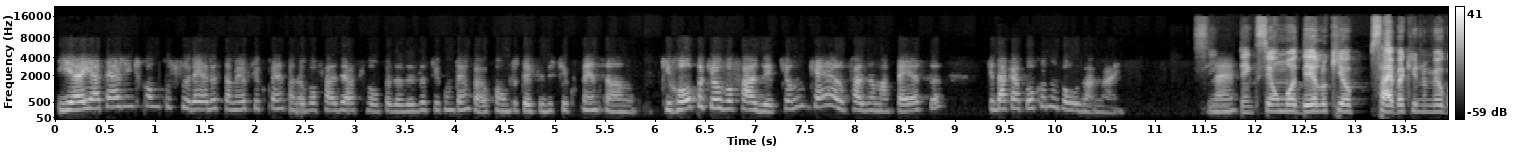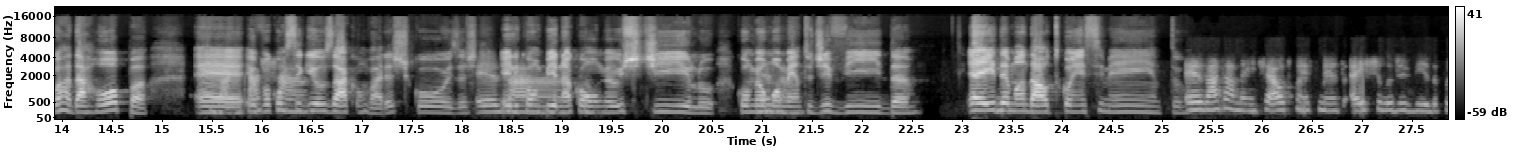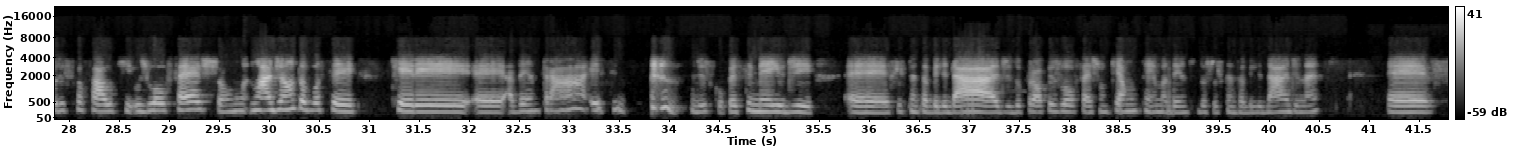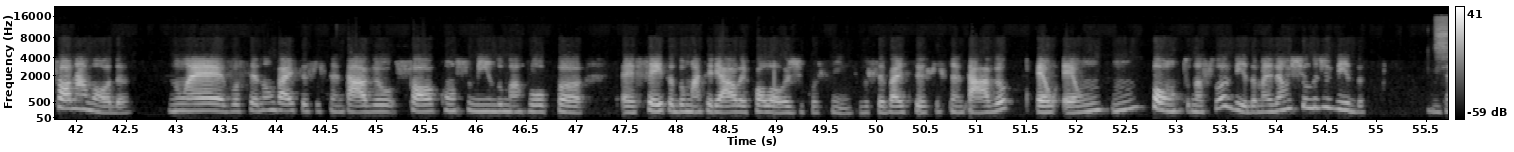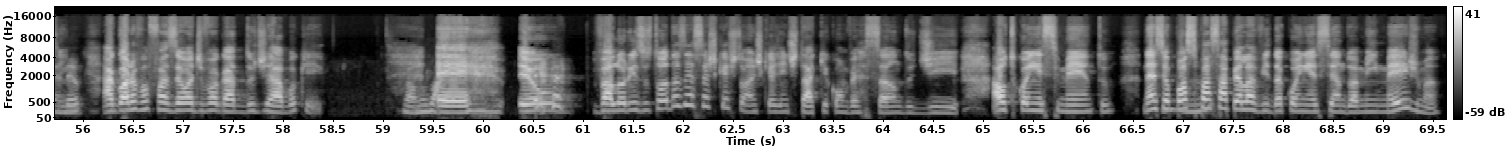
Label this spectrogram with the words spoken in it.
E aí, até a gente, como costureiras, também eu fico pensando, eu vou fazer as roupas, às vezes eu fico um tempo, eu compro o tecido e fico pensando, que roupa que eu vou fazer? Porque eu não quero fazer uma peça que daqui a pouco eu não vou usar mais. Sim, né? tem que ser um modelo que eu saiba que no meu guarda-roupa é, eu vou conseguir usar com várias coisas. Exato. Ele combina com o meu estilo, com o meu Exato. momento de vida. E aí demanda autoconhecimento. Exatamente, é autoconhecimento, é estilo de vida. Por isso que eu falo que o slow fashion, não, adianta você querer é, adentrar esse, desculpa, esse meio de é, sustentabilidade, do próprio slow fashion, que é um tema dentro da sustentabilidade, né? É, só na moda. Não é, você não vai ser sustentável só consumindo uma roupa é, feita do material ecológico, assim, você vai ser sustentável, é, é um, um ponto na sua vida, mas é um estilo de vida. Entendeu? Sim. Agora eu vou fazer o advogado do diabo aqui. Vamos lá. É, eu valorizo todas essas questões que a gente está aqui conversando de autoconhecimento, né? Se eu posso uhum. passar pela vida conhecendo a mim mesma,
